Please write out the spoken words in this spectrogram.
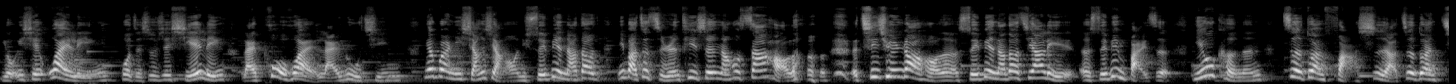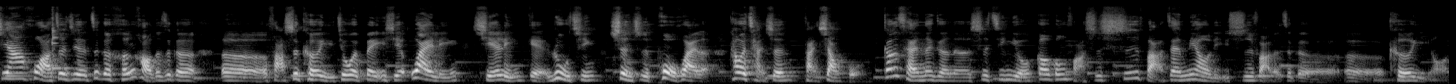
有一些外灵或者是一些邪灵来破坏、来入侵。要不然你想想哦，你随便拿到，你把这纸人替身，然后扎好了，七圈绕好了，随便拿到家里，呃，随便摆着，也有可能这段法事啊，这段佳话，这件这个很好的这个呃法事可以就会被一些外灵邪灵给入侵，甚至破坏了，它会产生反效果。刚才那个呢，是经由高公法师施法在庙里施法的这个呃科仪哦。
